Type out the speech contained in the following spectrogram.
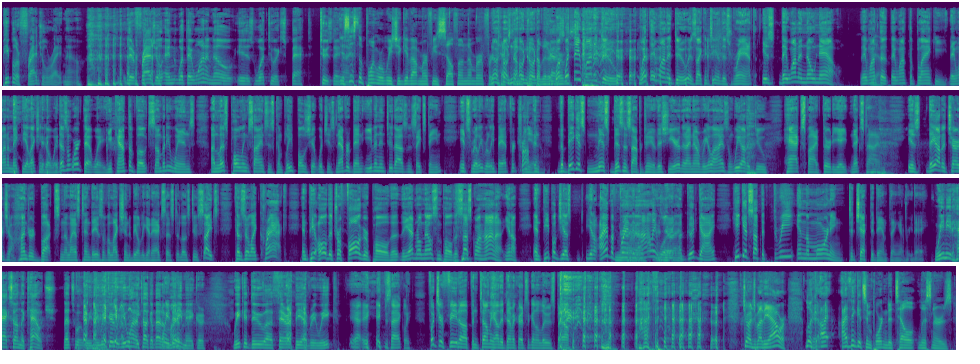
people are fragile right now. They're fragile. And what they want to know is what to expect Tuesday night. Is this the point where we should give out Murphy's cell phone number for no, no, texting no, no, people no. that are Yes. What, what they want to do, what they want to do, as I continue this rant, is they want to know now. They want Yeah. the they want the blankie. They want to make the election go away. It doesn't work that way. You count the votes, somebody wins, unless polling science is complete bullshit, which it's never been, even in 2016. It's really, really bad for Trump. Yeah. And the biggest missed business opportunity of this year that I now realize, and we ought to do hacks 538 next time. Is they ought to charge a hundred bucks in the last ten days of election to be able to get access to those two sites because they're like crack. And pe- oh, the Trafalgar poll, the the Admiral Nelson poll, the Susquehanna, you know, and people just, you know, I have a No, friend in Hollywood, right. a good guy. He gets up at three in the morning to check the damn thing every day. We need hacks on the couch. That's what we need. We could. you want to talk about a moneymaker? We could do uh, therapy every week. Yeah, exactly. Put your feet up and tell me how the Democrats are going to lose, pal. Charged by the hour. Look, I, I think it's important to tell listeners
